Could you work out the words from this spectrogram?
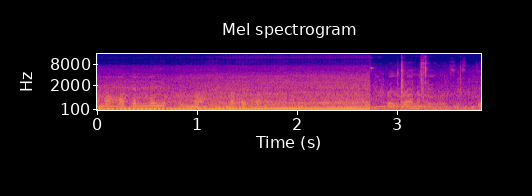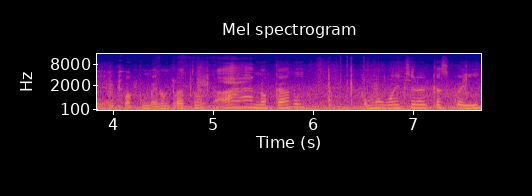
una moto en medio pues no, no fue pues bueno amigos, este, voy a comer un rato. Ah, no cabe. ¿Cómo voy a echar el casco ahí?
